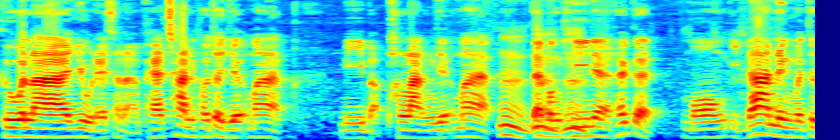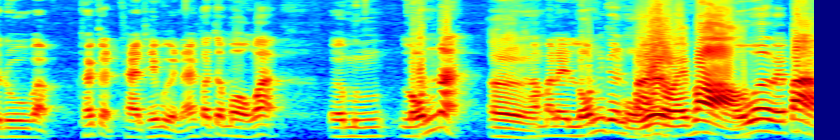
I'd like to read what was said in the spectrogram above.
คือเวลาอยู่ในสนามแพชชั่นเขาจะเยอะมาก มีแบบพลังเยอะมาก แต่บางทีเนี่ยถ้าเกิดมองอีกด้านหนึ่งมันจะดูแบบถ้าเกิดแฟนทีมอื่นนะก็จะมองว่า เออมึงล้นอะเออทำอะไรล้นเกินโอไปเวอร์ไว้เปล่าโอเวอร์ไปเปล่า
